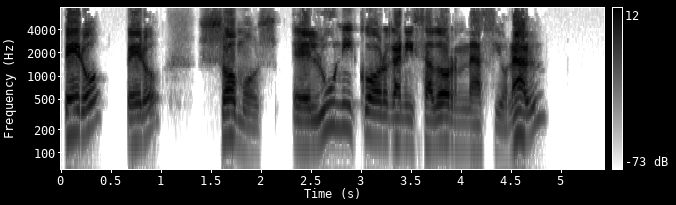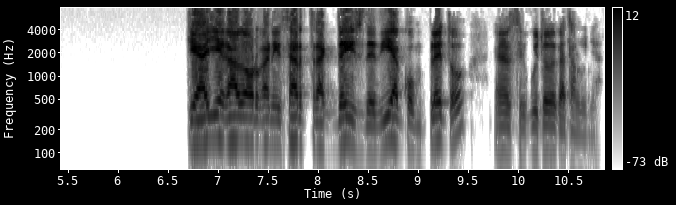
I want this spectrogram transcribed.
Pero, pero, somos el único organizador nacional que ha llegado a organizar track days de día completo en el circuito de Cataluña.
